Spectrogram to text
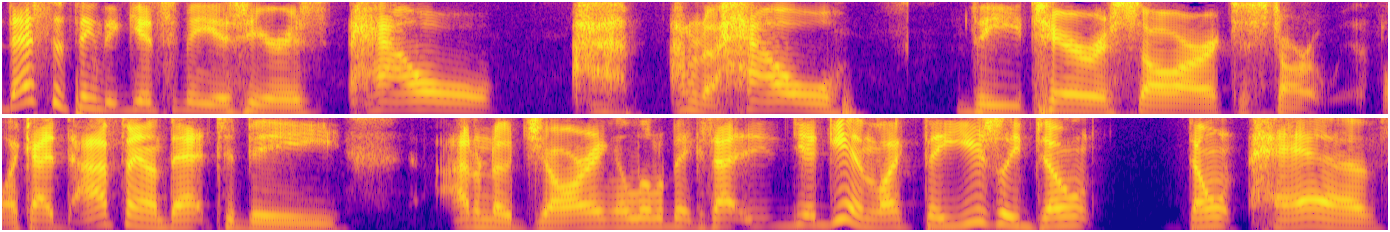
that's the thing that gets me is here is how I, I don't know how the terrorists are to start with. Like I, I found that to be I don't know jarring a little bit because I again like they usually don't don't have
